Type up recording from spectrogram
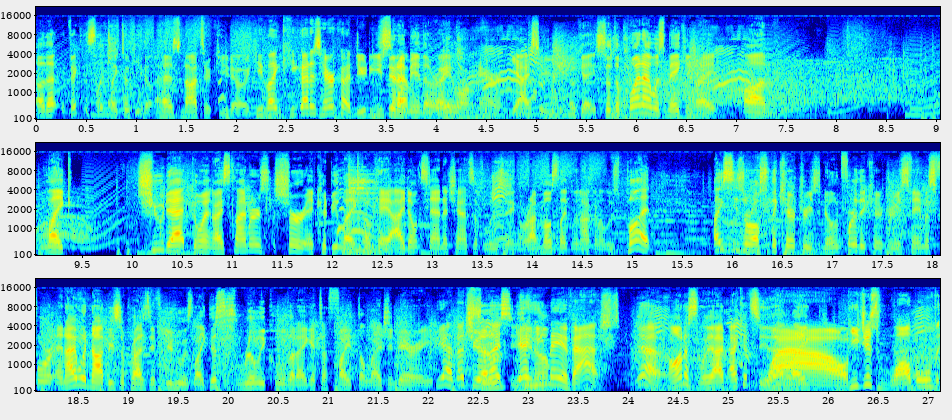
oh, that Vic the Slick like Tokido. That is not Tokido. He like he got his haircut, dude. You see what I mean, though, way right? long hair. Yeah, I see what you mean. Okay, so the point I was making, right? Um, like, Chudat going ice climbers, sure, it could be like, okay, I don't stand a chance of losing, or I'm most likely not going to lose, but Ices are also the character he's known for, the character he's famous for, and I would not be surprised if Yoo-Hoo was like, this is really cool that I get to fight the legendary Yeah, that's Chudat true. Ices, yeah, you he may have asked. Yeah, honestly, I, I could see that. Wow. he just wobbled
